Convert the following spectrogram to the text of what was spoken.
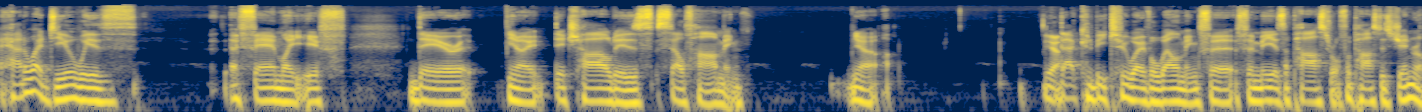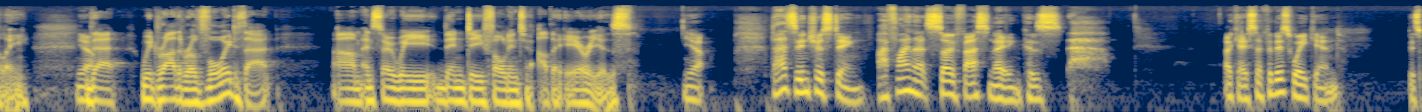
how do I deal with a family if their you know their child is self harming, you know, yeah. that could be too overwhelming for for me as a pastor or for pastors generally. Yeah. That we'd rather avoid that, um, and so we then default into other areas. Yeah, that's interesting. I find that so fascinating because. Okay, so for this weekend, this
